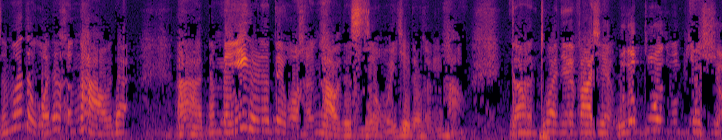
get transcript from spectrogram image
什么的我都很好的，啊，那每一个人都对我很好的时候，我一切都很好。当突然间发现我的波怎么比较小？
